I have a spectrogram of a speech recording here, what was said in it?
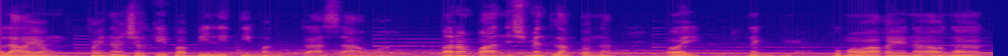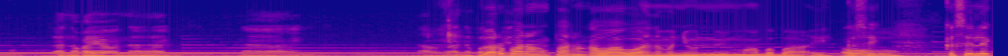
wala kayong financial capability magkaasawa. Parang punishment lang to na, oy, nag gumawa kayo na o nag ano kayo nag nag ano ba Pero parang parang kawawa naman yun yung mga babae. Kasi Oo. kasi like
